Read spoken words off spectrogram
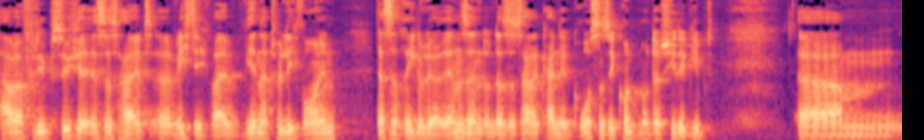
Aber für die Psyche ist es halt äh, wichtig, weil wir natürlich wollen, dass es reguläre Rennen sind und dass es halt keine großen Sekundenunterschiede gibt. Ähm,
